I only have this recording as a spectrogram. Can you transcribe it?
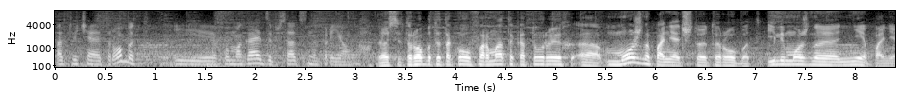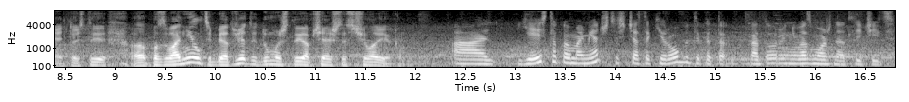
отвечает робот и помогает записаться на прием. То есть это роботы такого формата, которых э, можно понять, что это робот, или можно не понять. То есть ты э, позвонил, тебе ответ, и думаешь, ты общаешься с человеком. А есть такой момент, что сейчас такие роботы, кото- которые невозможно отличить,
